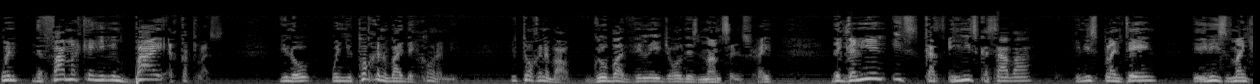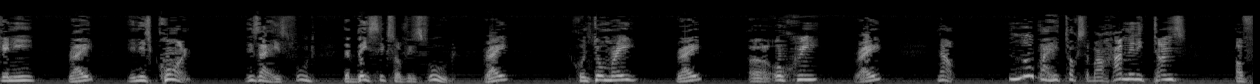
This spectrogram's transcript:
when the farmer can't even buy a cutlass? You know, when you're talking about the economy, you're talking about global village, all this nonsense, right? The Ghanaian eats, he needs cassava, he needs plantain, he needs mankani, right? He needs corn. These are his food, the basics of his food, right? Kontomre, right? Uh, okri, right? Now, nobody talks about how many tons of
